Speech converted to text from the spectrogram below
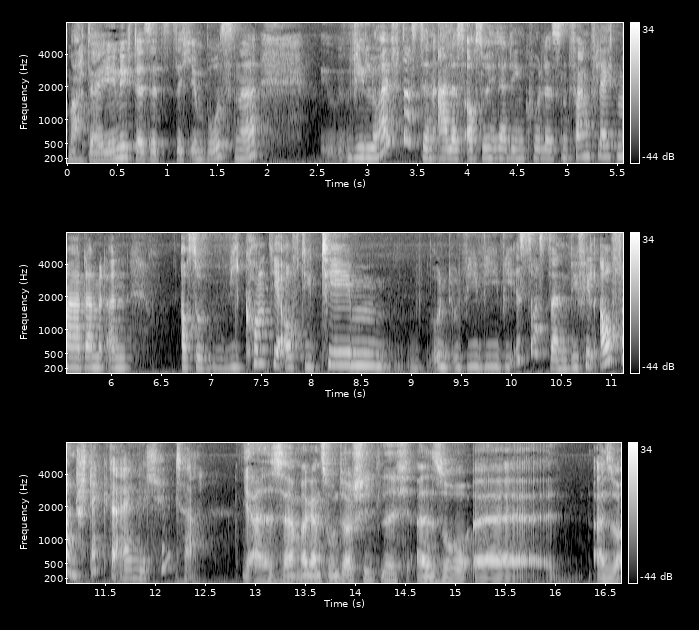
macht er eh nicht, der sitzt sich im Bus, ne? Wie läuft das denn alles auch so hinter den Kulissen? Fang vielleicht mal damit an, auch so, wie kommt ihr auf die Themen und wie, wie, wie ist das dann? Wie viel Aufwand steckt da eigentlich hinter? Ja, das ist ja immer ganz unterschiedlich. Also, äh, also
